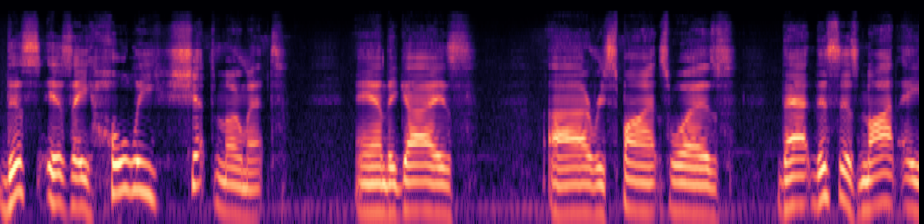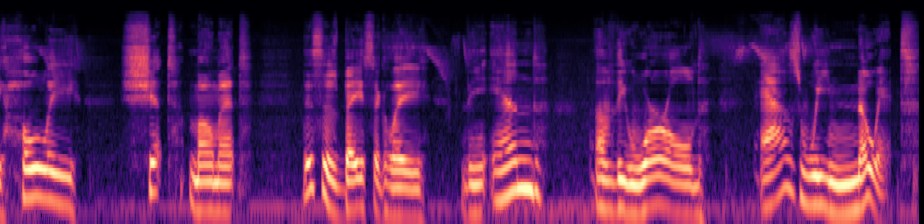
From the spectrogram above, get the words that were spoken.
this is a holy shit moment. And the guy's uh, response was that this is not a holy shit moment. This is basically the end of the world as we know it.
